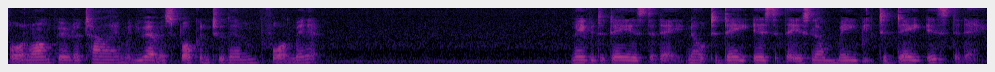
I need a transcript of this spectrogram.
for a long period of time and you haven't spoken to them for a minute. Maybe today is the day. No, today is the day. It's no maybe. Today is the day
